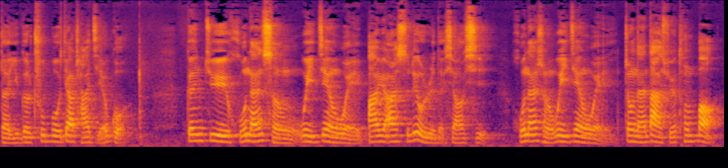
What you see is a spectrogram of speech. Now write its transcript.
的一个初步调查结果。根据湖南省卫健委八月二十六日的消息，湖南省卫健委、中南大学通报，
